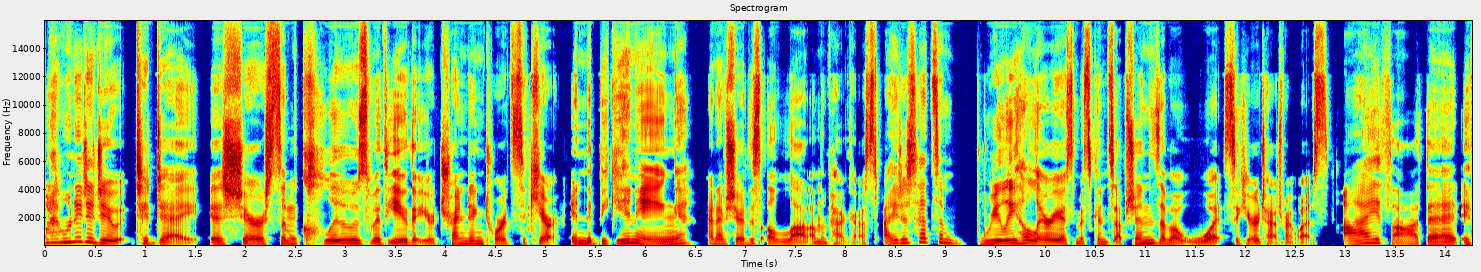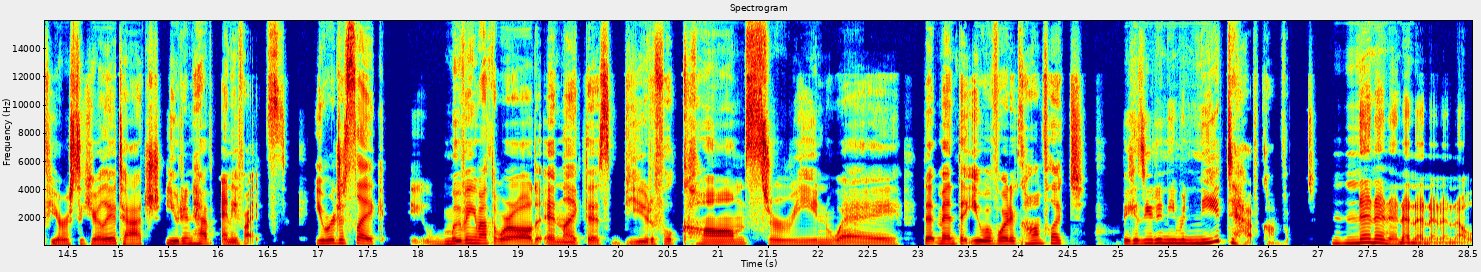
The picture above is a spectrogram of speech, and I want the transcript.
what I wanted to do today is share some clues with you that you're trending towards secure. In the beginning, and I've shared this a lot on the podcast, I just had some really hilarious misconceptions about what secure attachment was. I thought that if you're securely attached, you didn't have any fights. You were just like moving about the world in like this beautiful, calm, serene way that meant that you avoided conflict because you didn't even need to have conflict. No, no, no, no, no, no, no, no.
